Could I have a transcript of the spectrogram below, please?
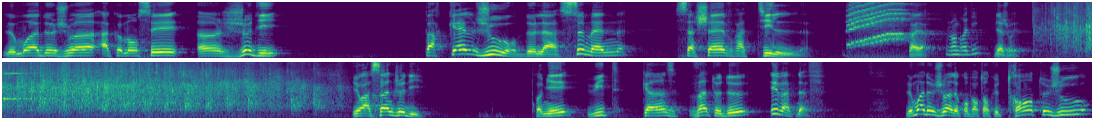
le mois de juin a commencé un jeudi, par quel jour de la semaine s'achèvera-t-il? Vendredi bien joué. Il y aura cinq jeudis. 1er, 8, 15, 22 et 29. Le mois de juin ne comportant que 30 jours,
